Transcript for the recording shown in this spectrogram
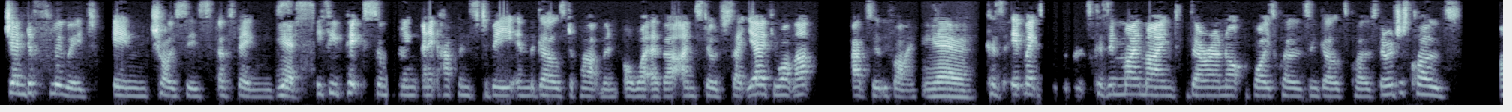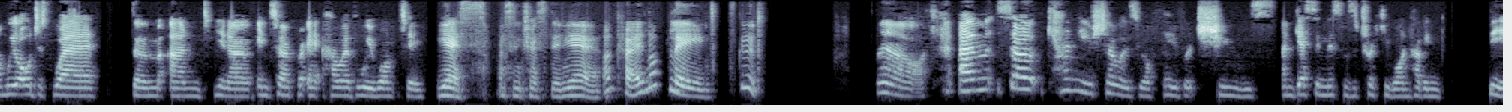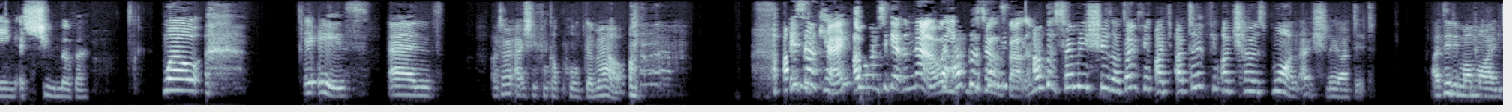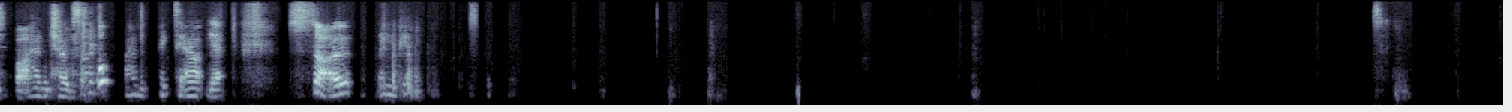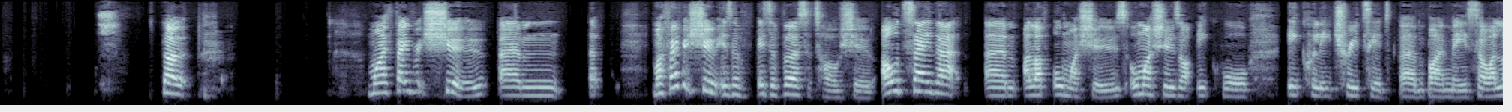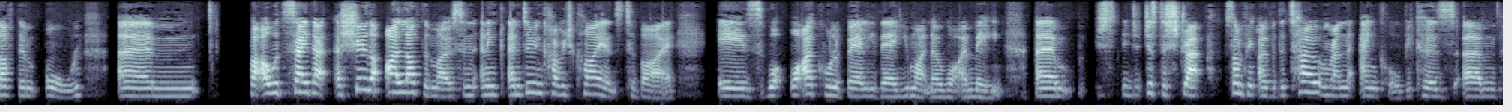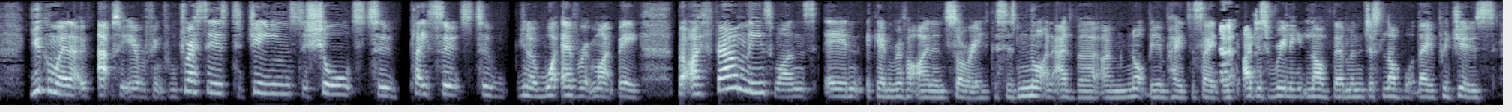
gender fluid in choices of things. Yes. If you pick something and it happens to be in the girls' department or whatever, I'm still just like, yeah, if you want that, absolutely fine. Yeah. Because it makes a difference. Because in my mind, there are not boys' clothes and girls' clothes. There are just clothes, and we all just wear them and you know interpret it however we want to. Yes, that's interesting. Yeah. Okay. Lovely. It's good. Yeah. Um. So, can you show us your favourite shoes? I'm guessing this was a tricky one, having being a shoe lover? Well, it is, and I don't actually think I pulled them out. it's okay. I want to get them now, or you can tell us about them? I've got so many shoes. I don't think I. I don't think I chose one. Actually, I did. I did in my mind, but I hadn't chosen. Oh, I haven't picked it out yet. So So my favorite shoe, um, my favorite shoe is a is a versatile shoe. I would say that um, I love all my shoes. All my shoes are equal, equally treated um, by me, so I love them all. Um, but I would say that a shoe that I love the most and, and, and do encourage clients to buy is what, what I call a barely there. You might know what I mean. Um, just, just a strap, something over the toe and around the ankle, because um, you can wear that with absolutely everything from dresses to jeans to shorts to play suits to you know whatever it might be. But I found these ones in again River Island. Sorry, this is not an advert. I'm not being paid to say this. I just really love them and just love what they produce.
